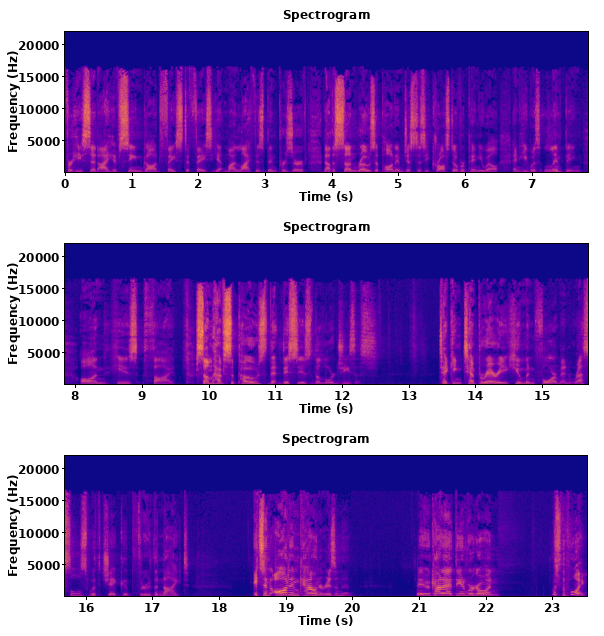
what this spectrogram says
For he said, I have seen God face to face, yet my life has been preserved. Now the sun rose upon him just as he crossed over Peniel, and he was limping on his thigh. Some have supposed that this is the Lord Jesus taking temporary human form and wrestles with Jacob through the night. It's an odd encounter, isn't it? And kind of at the end, we're going, what's the point?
